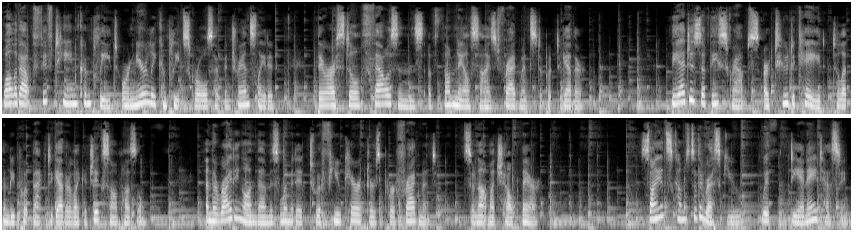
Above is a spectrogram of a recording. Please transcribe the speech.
While about 15 complete or nearly complete scrolls have been translated, there are still thousands of thumbnail sized fragments to put together. The edges of these scraps are too decayed to let them be put back together like a jigsaw puzzle, and the writing on them is limited to a few characters per fragment, so not much help there. Science comes to the rescue with DNA testing.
